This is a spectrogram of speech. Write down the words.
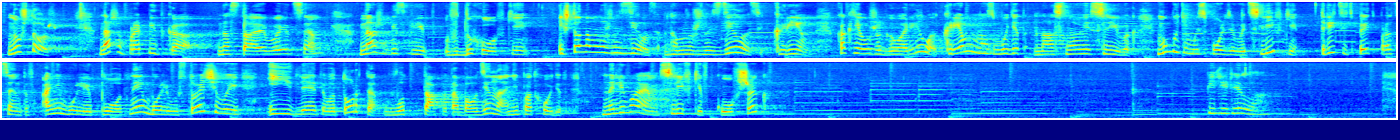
Ну что ж, наша пропитка настаивается, наш бисквит в духовке. И что нам нужно сделать? Нам нужно сделать крем. Как я уже говорила, крем у нас будет на основе сливок. Мы будем использовать сливки 35%. Они более плотные, более устойчивые и для этого торта вот так вот обалденно они подходят. Наливаем сливки в ковшик. Перелила.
